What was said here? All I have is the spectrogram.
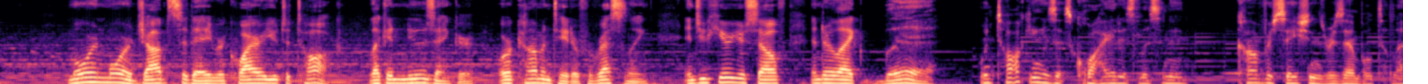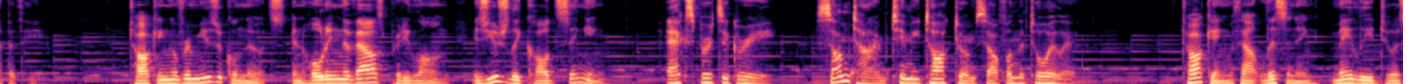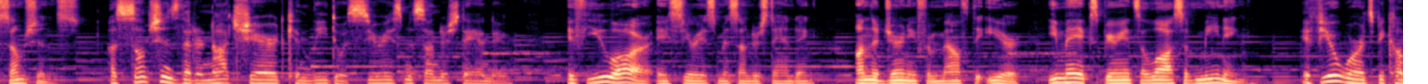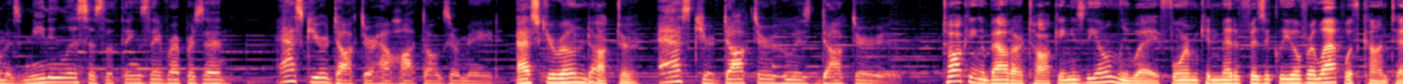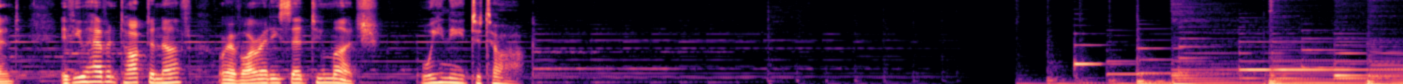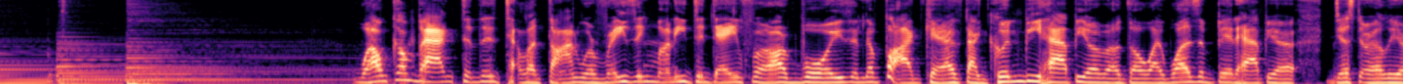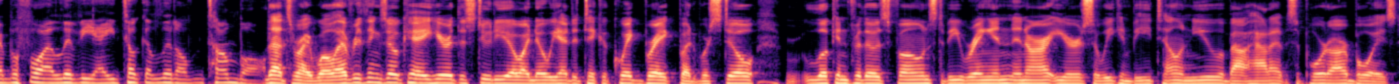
More and more jobs today require you to talk, like a news anchor or a commentator for wrestling, and you hear yourself and are like, bleh. When talking is as quiet as listening, conversations resemble telepathy. Talking over musical notes and holding the vowels pretty long is usually called singing. Experts agree. Sometime Timmy talked to himself on the toilet. Talking without listening may lead to assumptions. Assumptions that are not shared can lead to a serious misunderstanding. If you are a serious misunderstanding, on the journey from mouth to ear, you may experience a loss of meaning. If your words become as meaningless as the things they represent, ask your doctor how hot dogs are made. Ask your own doctor. Ask your doctor who is Doctor. Talking about our talking is the only way form can metaphysically overlap with content. If you haven't talked enough or have already said too much, We need to talk. Welcome back to the telethon. We're raising money today for our boys in the podcast. I couldn't be happier, although I was a bit happier just earlier before Olivier took a little tumble. That's right. Well, everything's okay here at the studio. I know we had to take a quick break, but we're still looking for those phones to be ringing in our ears so we can be telling you about how to support our boys.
